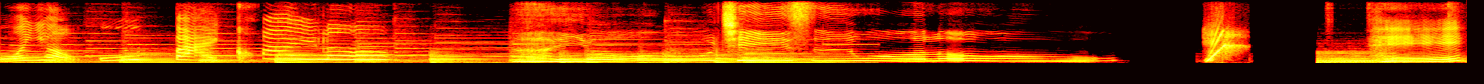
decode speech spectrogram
我有五百块了。哎呦，气死我喽！嘿，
